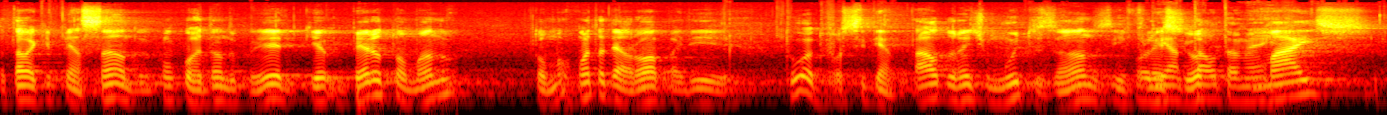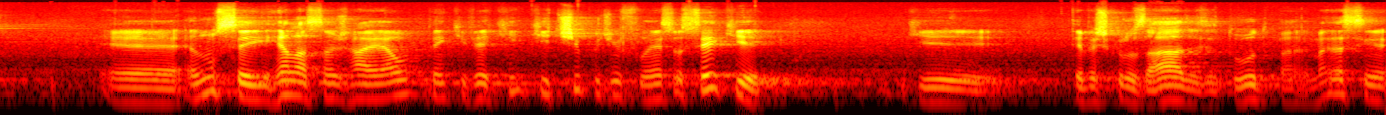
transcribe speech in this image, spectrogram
Eu estava aqui pensando, concordando com ele, que o Império Otomano tomou conta da Europa ali, Tudo. ocidental, durante muitos anos, influenciou. Oriental também. Mas é, eu não sei, em relação a Israel, tem que ver que, que tipo de influência. Eu sei que, que teve as cruzadas e tudo, mas assim,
